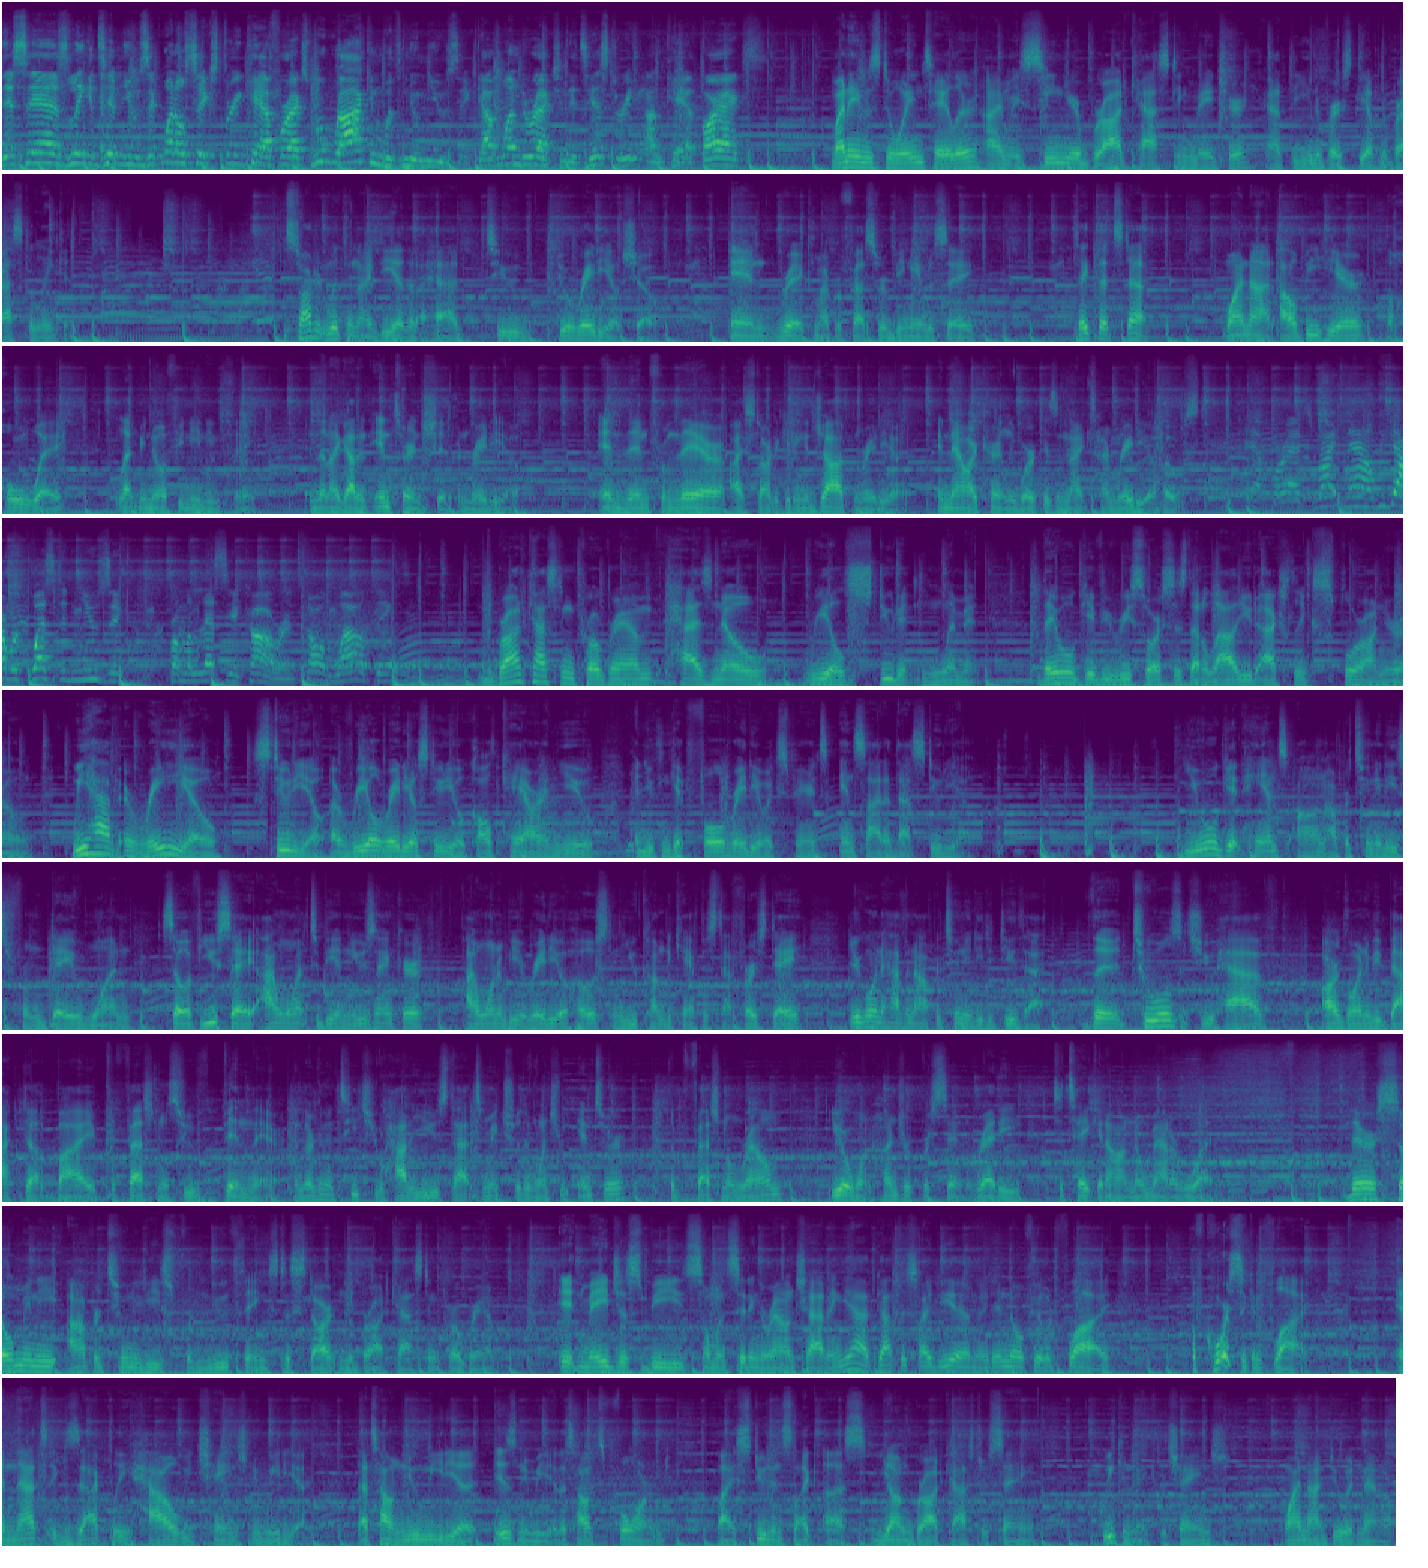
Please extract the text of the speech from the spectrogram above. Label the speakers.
Speaker 1: This is Lincoln Tip Music 1063 KFRX. We're rocking with new music. Got one direction, it's history on KFRX.
Speaker 2: My name is DeWayne Taylor. I'm a senior broadcasting major at the University of Nebraska Lincoln. It started with an idea that I had to do a radio show. And Rick, my professor, being able to say, take that step. Why not? I'll be here the whole way. Let me know if you need anything. And then I got an internship in radio. And then from there, I started getting a job in radio. And now I currently work as a nighttime radio host.
Speaker 1: KFRX. Right now, we got requested music from Alessia Cara. It's called Wild Things.
Speaker 2: The broadcasting program has no real student limit. They will give you resources that allow you to actually explore on your own. We have a radio studio, a real radio studio called KRNU, and you can get full radio experience inside of that studio. You will get hands-on opportunities from day one. So if you say, I want to be a news anchor, I want to be a radio host, and you come to campus that first day, you're going to have an opportunity to do that. The tools that you have are going to be backed up by professionals who've been there. And they're going to teach you how to use that to make sure that once you enter the professional realm, you're 100% ready to take it on no matter what. There are so many opportunities for new things to start in the broadcasting program. It may just be someone sitting around chatting, yeah, I've got this idea and I didn't know if it would fly. Of course it can fly. And that's exactly how we change new media. That's how new media is new media. That's how it's formed by students like us, young broadcasters saying, we can make the change. Why not do it now?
